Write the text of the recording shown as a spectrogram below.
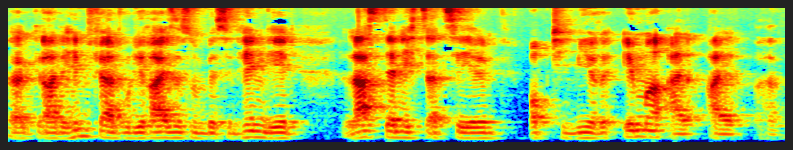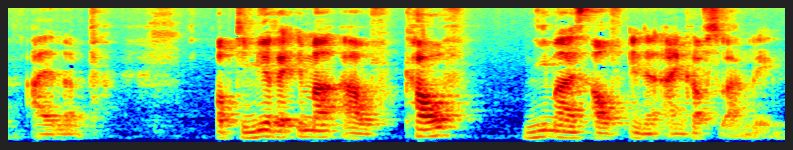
äh, gerade hinfährt, wo die Reise so ein bisschen hingeht lass dir nichts erzählen, optimiere immer, all, all, all, optimiere immer auf Kauf, niemals auf in den Einkaufswagen legen.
